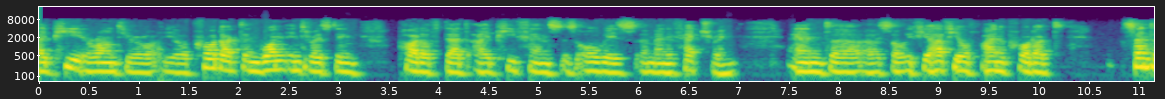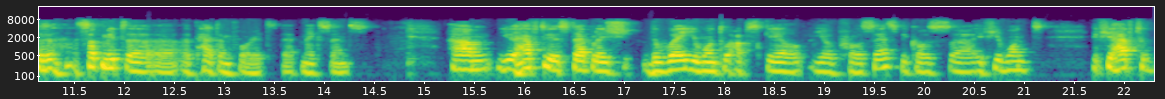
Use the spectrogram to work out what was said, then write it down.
IP around your, your product. And one interesting part of that IP fence is always uh, manufacturing. And uh, so if you have your final product, send a, submit a, a patent for it. That makes sense um, you have to establish the way you want to upscale your process because uh, if you want, if you have to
